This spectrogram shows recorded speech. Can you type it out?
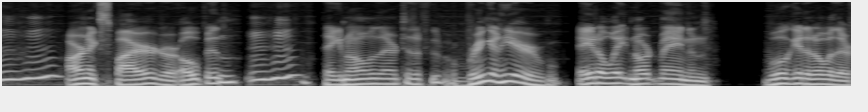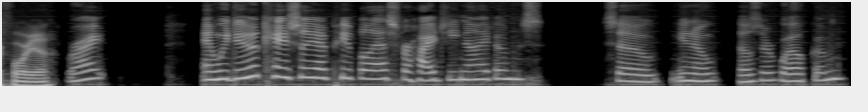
Mm-hmm. aren't expired or open, Mm-hmm. take them over there to the food. Bring it here, 808 North Main, and we'll get it over there for you. Right. And we do occasionally have people ask for hygiene items. So, you know, those are welcome.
